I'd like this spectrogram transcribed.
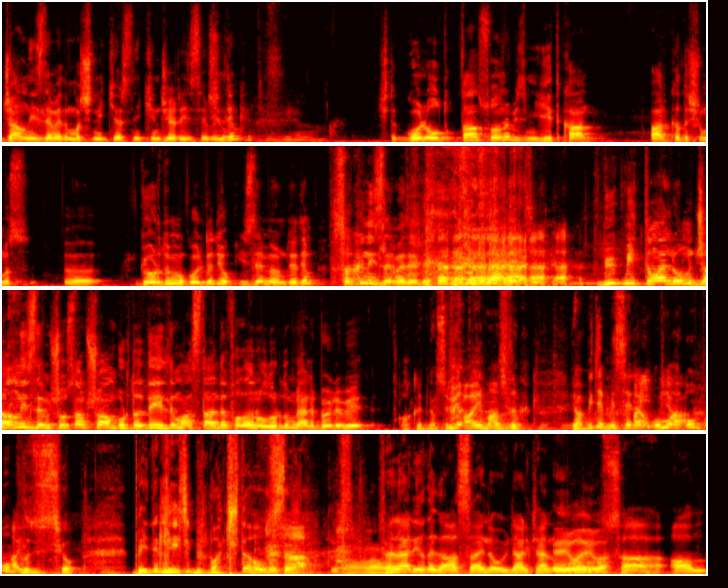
canlı izlemedim maçın ilk yarısını. ikinci yarı izleyebildim. çok kötü ya. İşte gol olduktan sonra bizim Yiğit Kan arkadaşımız e, gördün mü gol dedi yok izlemiyorum dedim. Sakın izleme dedi. yani büyük bir ihtimalle onu canlı izlemiş olsam şu an burada değildim. Hastanede falan olurdum. Yani böyle bir Bakın nasıl bir aymazlık. Ya bir de mesela Ayıp o, ya. o, o Ayıp. pozisyon belirleyici bir maçta olsa. Fener ya da Galatasaray'la oynarken Eyvah, eyvah. olsa al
